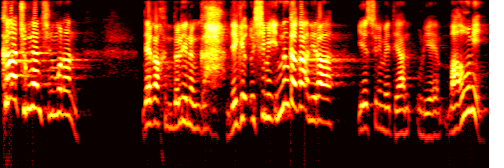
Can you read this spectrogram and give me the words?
그러나 중요한 질문은 내가 흔들리는가 내게 의심이 있는가가 아니라 예수님에 대한 우리의 마음이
